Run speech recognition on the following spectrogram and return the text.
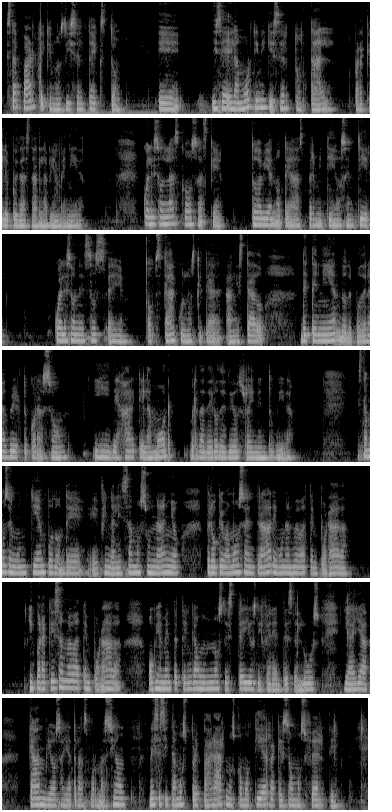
Esta parte que nos dice el texto eh, dice, el amor tiene que ser total para que le puedas dar la bienvenida cuáles son las cosas que todavía no te has permitido sentir, cuáles son esos eh, obstáculos que te han, estado deteniendo de poder abrir tu corazón y dejar que el amor verdadero de Dios reine en tu vida. Estamos en un tiempo donde eh, finalizamos un año, pero que vamos a entrar en una nueva temporada. Y para que esa nueva temporada obviamente tenga unos destellos diferentes de luz y haya cambios, haya transformación, necesitamos prepararnos como tierra que somos fértil,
